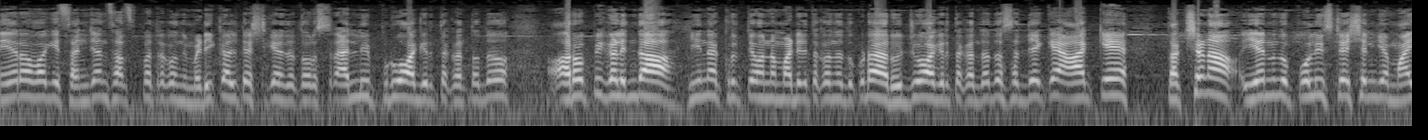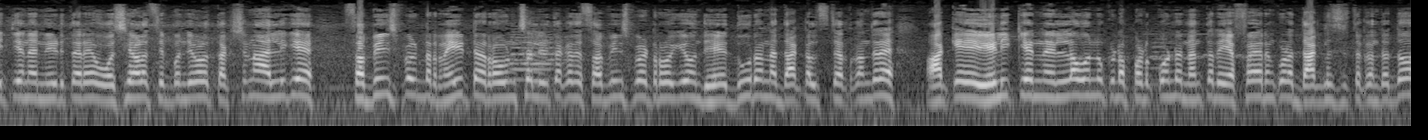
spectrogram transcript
ನೇರವಾಗಿ ಸಂಜನ್ಸ್ ಆಸ್ಪತ್ರೆಗೆ ಒಂದು ಮೆಡಿಕಲ್ ಟೆಸ್ಟ್ಗೆ ಅಂತ ತೋರಿಸ್ತಾರೆ. ಅಲ್ಲಿ ಪ್ರೂವ್ ಆಗಿರ್ತಕ್ಕಂಥದ್ದು, ಆರೋಪಿಗಳಿಂದ ಹೀನ ಕೃತ್ಯವನ್ನು ಮಾಡಿರ್ತಕ್ಕಂಥದ್ದು ಕೂಡ ರುಜು ಆಗಿರ್ತಕ್ಕಂಥದ್ದು. ಸದ್ಯಕ್ಕೆ ಆಕೆ ತಕ್ಷಣ ಏನೊಂದು ಪೊಲೀಸ್ ಸ್ಟೇಷನ್ಗೆ ಮಾಹಿತಿಯನ್ನು ನೀಡ್ತಾರೆ. ಹೊಸಿಯಾಳ ಸಿಬ್ಬಂದಿಗಳು ತಕ್ಷಣ ಅಲ್ಲಿಗೆ ಸಬ್ ಇನ್ಸ್ಪೆಕ್ಟರ್ ನೈಟ್ ರೌಂಡ್ಸಲ್ಲಿ ಇರ್ತಕ್ಕಂಥ ಸಬ್ ಇನ್ಸ್ಪೆಕ್ಟರ್ ಹೋಗಿ ಒಂದು ದೂರನ್ನು ದಾಖಲಿಸ್ತಾರೆ ಅಂದರೆ ಆಕೆ ಹೇಳಿಕೆಯನ್ನೆಲ್ಲವನ್ನು ಕೂಡ ಪಡ್ಕೊಂಡು ನಂತರ ಎಫ್ ಐ ಆರ್ ಕೂಡ ದಾಖಲಿಸಿರ್ತಕ್ಕಂಥದ್ದು.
